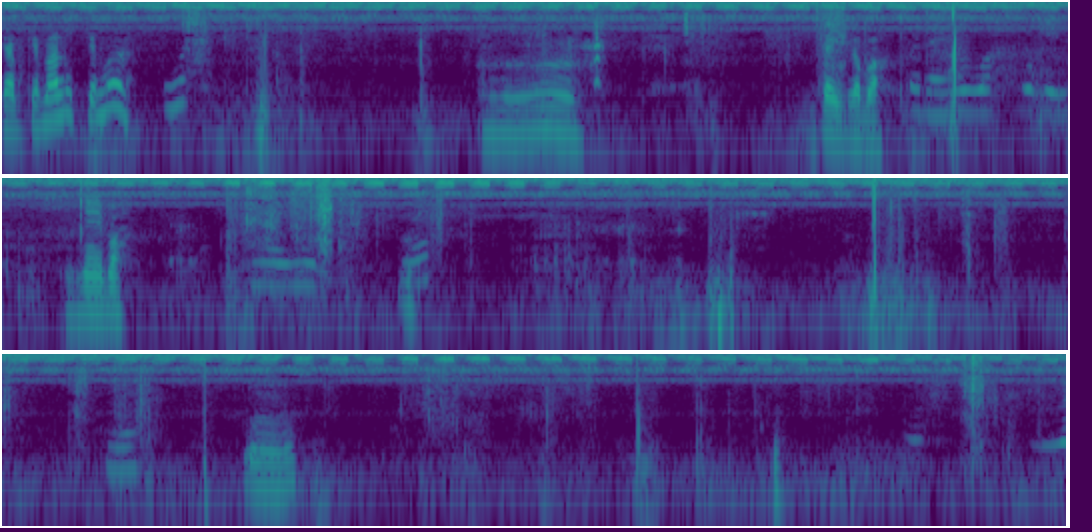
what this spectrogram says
จับเก็บมาลูกเก็บมาอืมได้กแล้วบ่ไปไหนรู้วะว่าตัวใหญ่บ่อืม เห็นไหม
